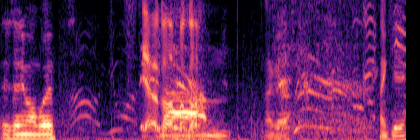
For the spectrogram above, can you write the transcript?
Is anyone with? Yeah, I got, I got. Um. Okay. Thank you.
